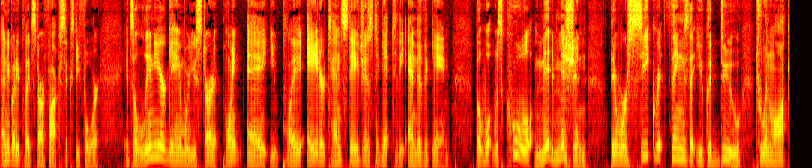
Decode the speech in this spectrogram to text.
anybody played Star Fox 64, it's a linear game where you start at point A, you play 8 or 10 stages to get to the end of the game. But what was cool mid mission, there were secret things that you could do to unlock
